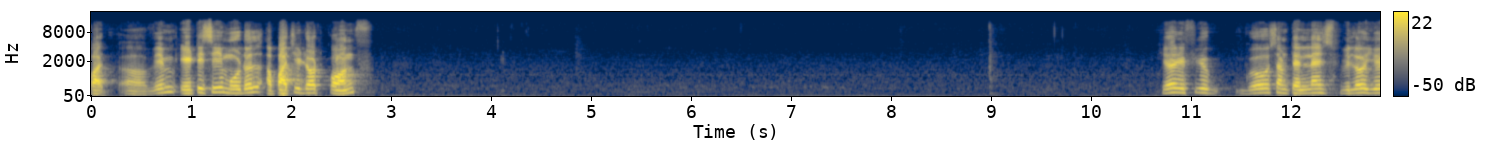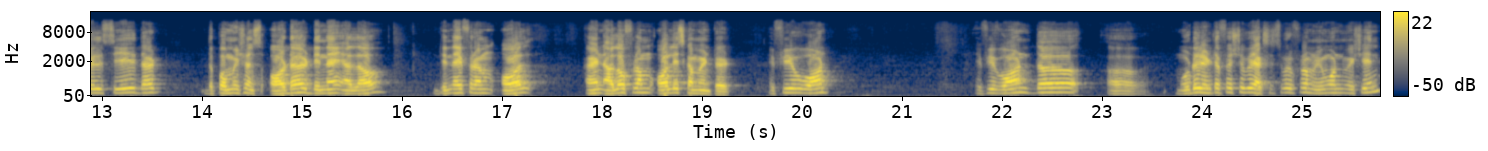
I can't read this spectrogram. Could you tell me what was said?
uh, vim etc moodle apache.conf here if you go some 10 lines below you will see that the permissions order deny allow. Deny from all and allow from all is commented. If you want if you want the uh, interface to be accessible from remote machine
